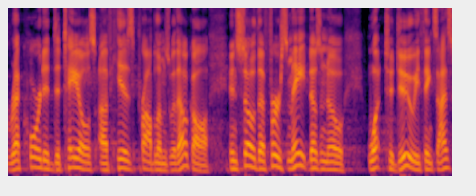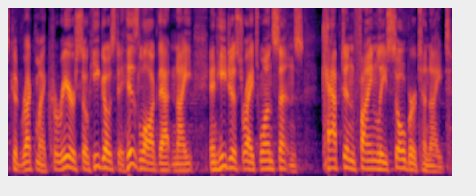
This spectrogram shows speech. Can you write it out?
recorded details of his problems with alcohol. And so the first mate doesn't know what to do. He thinks, this could wreck my career. So he goes to his log that night and he just writes one sentence Captain finally sober tonight.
